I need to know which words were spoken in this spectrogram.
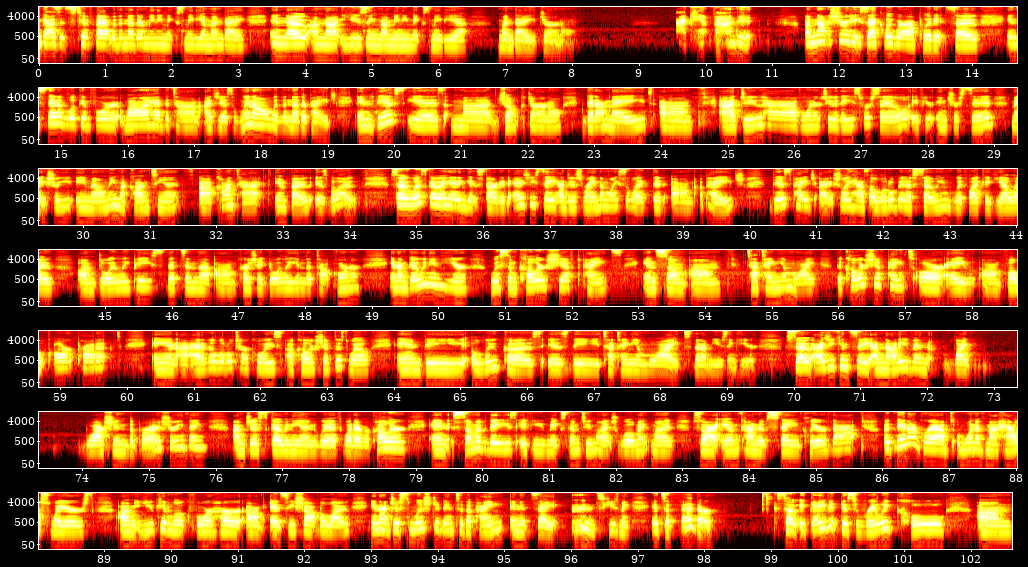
morning, guys. It's Tiff back with another Mini Mix Media Monday. And no, I'm not using my Mini Mix Media Monday journal. I can't find it. I'm not sure exactly where I put it. So instead of looking for it while I had the time, I just went on with another page. And this is my junk journal that I made. Um, I do have one or two of these for sale. If you're interested, make sure you email me. My content uh, contact info is below. So let's go ahead and get started. As you see, I just randomly selected um, a page. This page actually has a little bit of sewing with like a yellow um, doily piece that's in the um, crochet doily in the top corner. And I'm going in here with some color shift paints and some um, titanium white. The color shift paints are a um, folk art product and I added a little turquoise uh, color shift as well. And the Lukas is the titanium white that I'm using here. So as you can see, I'm not even like washing the brush or anything. I'm just going in with whatever color and some of these if you mix them too much will make mud so I am kind of staying clear of that. But then I grabbed one of my Howsewears um, you can look for her um, Etsy shop below and I just smushed it into the paint and it's a excuse me it's a feather. So it gave it this really cool um,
